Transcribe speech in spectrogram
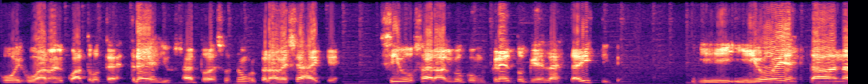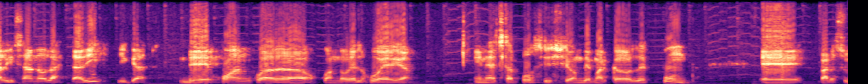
hoy jugaron el 4-3-3 y usar todos esos números, pero a veces hay que sí usar algo concreto que es la estadística. Y, hoy estaba analizando las estadísticas de Juan Cuadrado cuando él juega en esa posición de marcador de punta. Eh, para su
